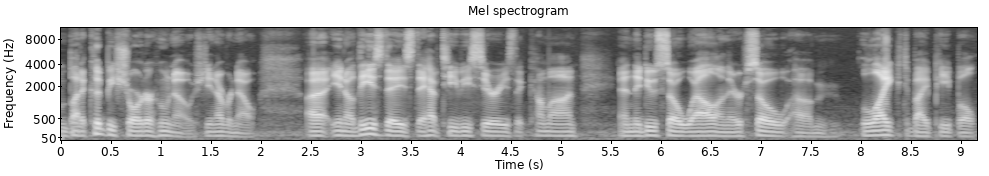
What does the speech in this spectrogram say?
but it could be shorter. Who knows? You never know. Uh, you know, these days they have TV series that come on and they do so well, and they're so um, liked by people,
